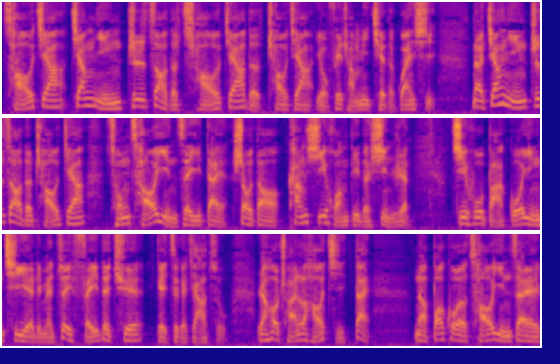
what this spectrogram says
曹家江宁织造的曹家的抄家有非常密切的关系。那江宁织造的曹家，从曹寅这一代受到康熙皇帝的信任，几乎把国营企业里面最肥的缺给这个家族，然后传了好几代。那包括曹寅在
